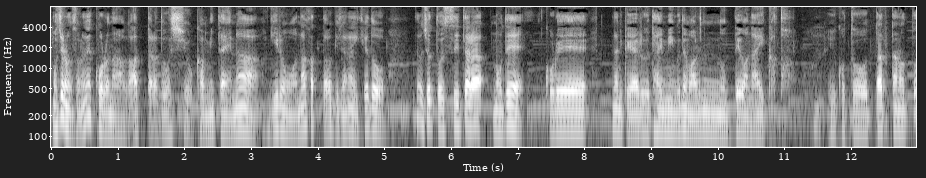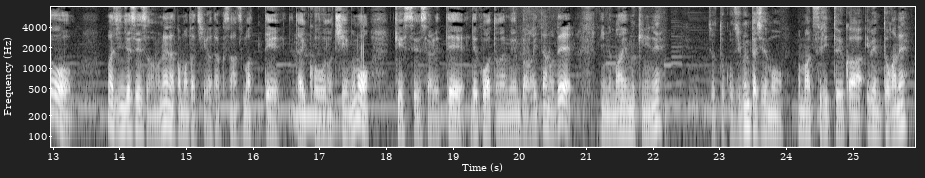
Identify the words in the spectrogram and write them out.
もちろんそのねコロナがあったらどうしようかみたいな議論はなかったわけじゃないけどでもちょっと落ち着いたらのでこれ何かやるタイミングでもあるのではないかということだったのと、まあ、神社清掃のね仲間たちがたくさん集まって太鼓のチームも結成されてでコアとなるメンバーがいたのでみんな前向きにねちょっとこう自分たちでもまあ祭りというかイベントがね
